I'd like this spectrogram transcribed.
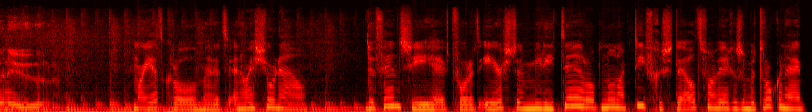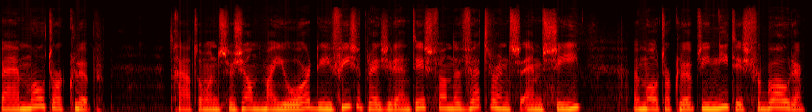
7 uur. Mariette Krol met het NOS Journaal. Defensie heeft voor het eerst een militair op non-actief gesteld... vanwege zijn betrokkenheid bij een motorclub. Het gaat om een sergeant-majoor die vicepresident is van de Veterans MC... een motorclub die niet is verboden.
